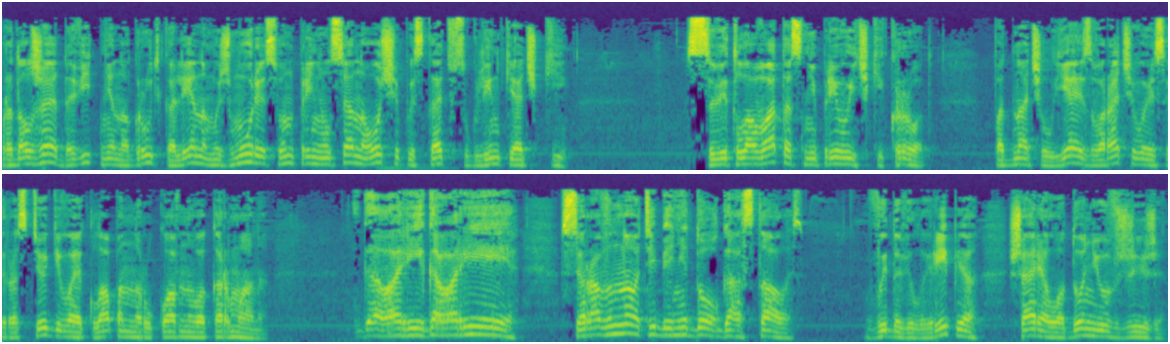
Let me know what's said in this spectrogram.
Продолжая давить мне на грудь коленом и жмурясь, он принялся на ощупь искать в суглинке очки. «Светловато с непривычки, крот!» Подначил я, изворачиваясь и расстегивая клапан на рукавного кармана. «Говори, говори! Все равно тебе недолго осталось!» Выдавил Ирипия, шаря ладонью в жиже.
